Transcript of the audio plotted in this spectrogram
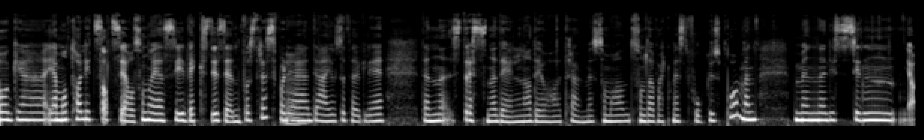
og uh, jeg må ta litt sats jeg også når jeg sier vekst istedenfor stress. For det, mm. det, er jo selvfølgelig den stressende delen av det å ha traume som, har, som det har vært mest fokus på. Men, men de, siden ja,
